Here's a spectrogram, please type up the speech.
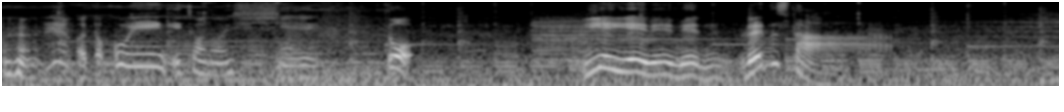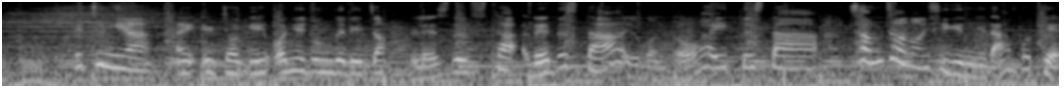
워터코인 2,000원씩. 또 위에 위에 위에 레드스타. 페투니아 아니 저기 원예종들이죠. 레드스타 레드스타. 이건 또 화이트스타. 3,000원씩입니다 한 포트에.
